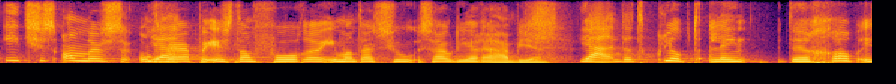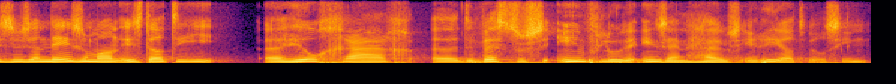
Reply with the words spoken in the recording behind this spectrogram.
ietsjes anders ontwerpen ja. is dan voor uh, iemand uit Saudi-Arabië. Ja, dat klopt. Alleen de grap is dus aan deze man is dat hij uh, heel graag uh, de westerse invloeden in zijn huis in Riyadh wil zien.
